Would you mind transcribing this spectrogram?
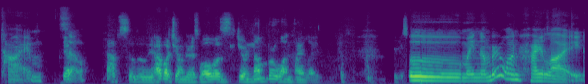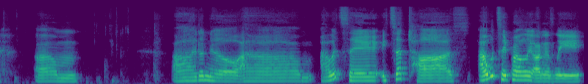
time. Yep, so absolutely. How about you, Andres? What was your number one highlight? Ooh, my number one highlight. Um, I don't know. Um, I would say it's a toss. I would say probably honestly,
